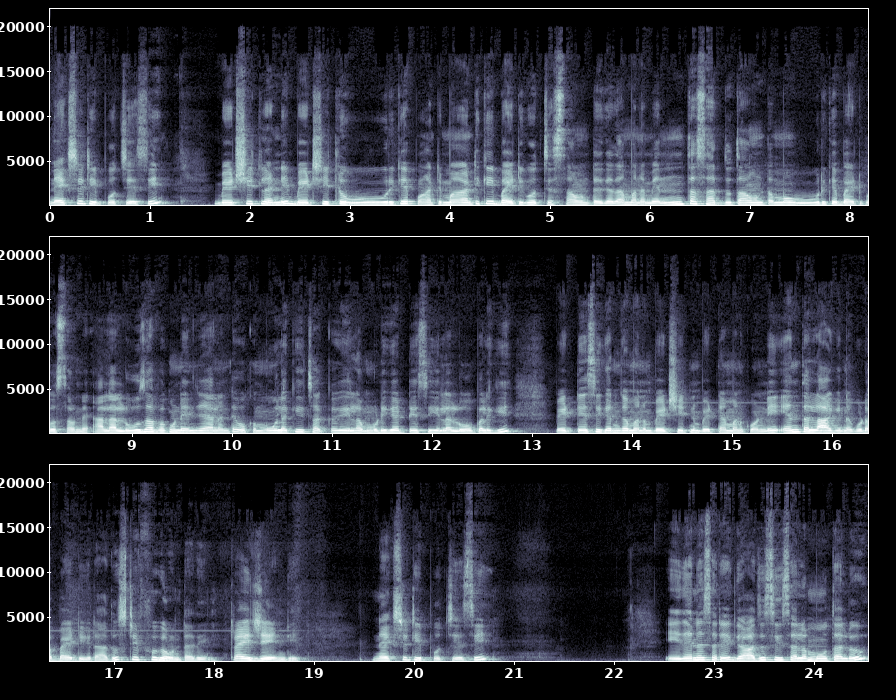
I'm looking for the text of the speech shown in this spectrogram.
నెక్స్ట్ టిప్ వచ్చేసి బెడ్షీట్లు అండి బెడ్షీట్లు ఊరికే మాటి మాటికి బయటకు వచ్చేస్తూ ఉంటుంది కదా. మనం ఎంత సర్దుతూ ఉంటామో ఊరికే బయటకు వస్తూ ఉంటాయి అలా లూజ్ అవ్వకుండా ఏం చేయాలంటే ఒక మూలకి చక్కగా ఇలా ముడి కట్టేసి ఇలా లోపలికి పెట్టేసి కనుక మనం బెడ్షీట్ని పెట్టామనుకోండి ఎంత లాగినా కూడా బయటికి రాదు. స్టిఫ్గా ఉంటుంది. ట్రై చేయండి. నెక్స్ట్ టిప్ వచ్చేసి ఏదైనా సరే గాజు సీసాల మూతలు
